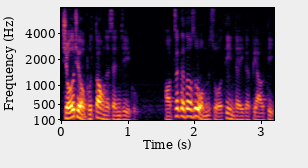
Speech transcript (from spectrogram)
久久不动的生技股，好，这个都是我们锁定的一个标的。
